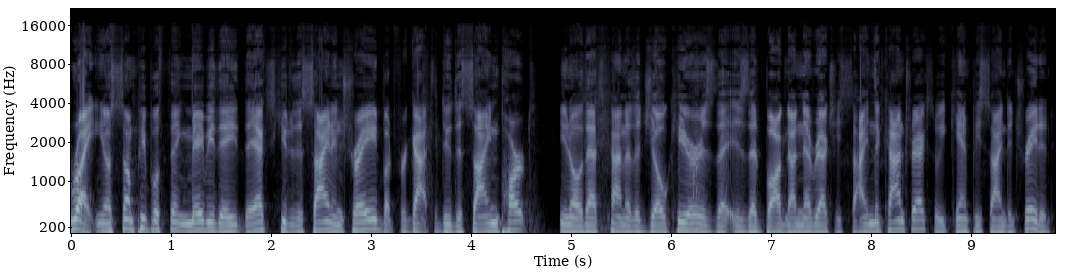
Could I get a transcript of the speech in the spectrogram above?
Right. You know, some people think maybe they, they executed the sign and trade, but forgot to do the sign part. You know, that's kind of the joke here is that is that Bogdan never actually signed the contract, so he can't be signed and traded.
